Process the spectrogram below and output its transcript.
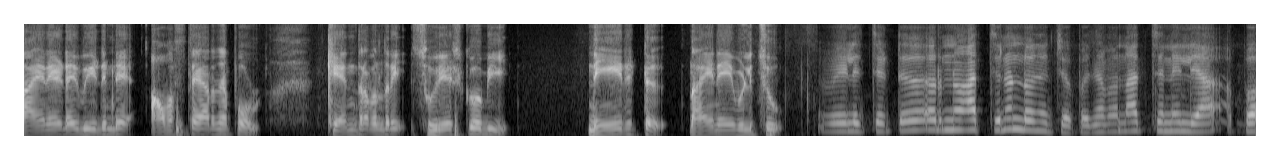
നയനയുടെ വീടിന്റെ അവസ്ഥയറിഞ്ഞപ്പോൾ കേന്ദ്രമന്ത്രി സുരേഷ് ഗോപി നേരിട്ട് നയനയെ വിളിച്ചു. വിളിച്ചിട്ട് പറഞ്ഞു അച്ഛനുണ്ടോന്ന് ചോദിച്ചു. അപ്പൊ ഞാൻ പറഞ്ഞു അച്ഛനില്ല. അപ്പൊ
